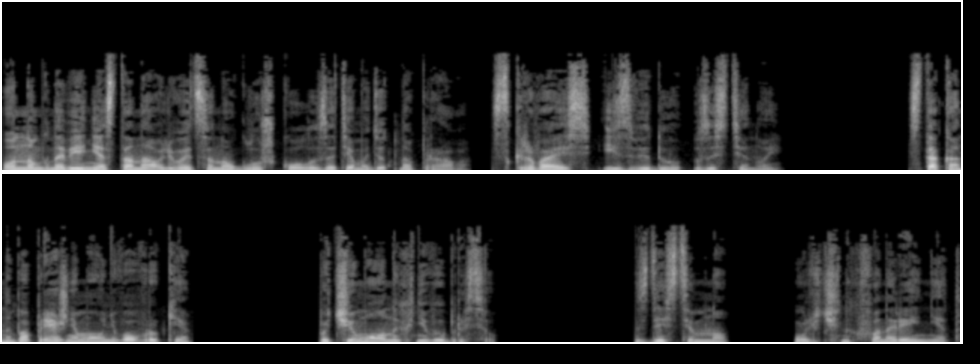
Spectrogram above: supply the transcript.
Он на мгновение останавливается на углу школы, затем идет направо, скрываясь из виду за стеной. Стаканы по-прежнему у него в руке. Почему он их не выбросил? Здесь темно. Уличных фонарей нет.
